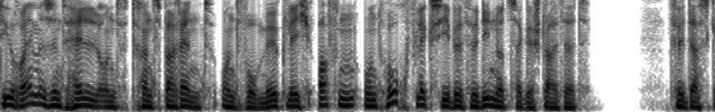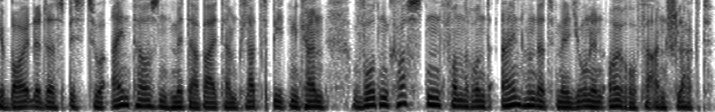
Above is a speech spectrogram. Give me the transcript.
Die Räume sind hell und transparent und womöglich offen und hochflexibel für die Nutzer gestaltet. Für das Gebäude, das bis zu 1000 Mitarbeitern Platz bieten kann, wurden Kosten von rund 100 Millionen Euro veranschlagt.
